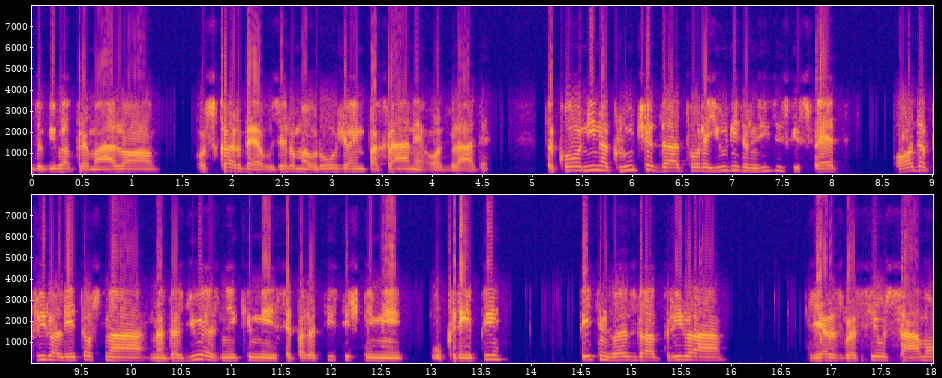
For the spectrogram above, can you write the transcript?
dobiva premalo oskrbe oziroma orožja in pa hrane od vlade. Tako ni na ključe, da torej Južni tranzicijski svet od aprila letos na, nadaljuje z nekimi separatističnimi ukrepi. 25. aprila je razglasil samo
